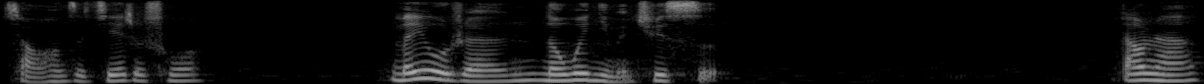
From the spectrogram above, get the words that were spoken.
小王子接着说：“没有人能为你们去死。”当然，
